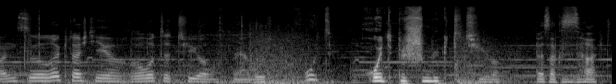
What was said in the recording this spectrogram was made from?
Und zurück durch die rote Tür. Na gut. Rot. Rot beschmückte Tür. Besser gesagt.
